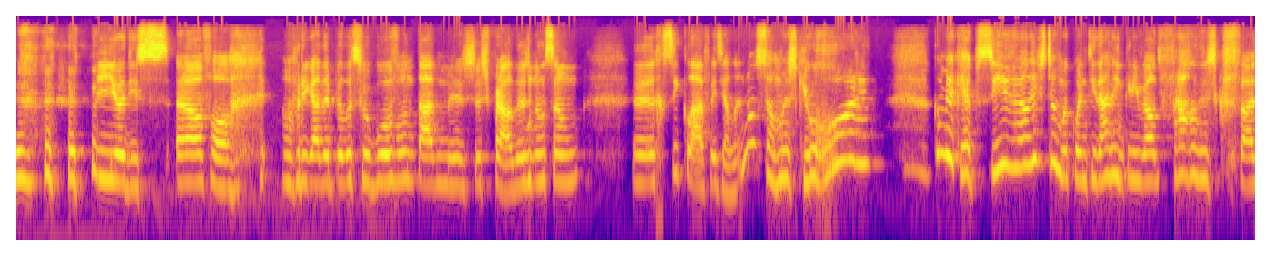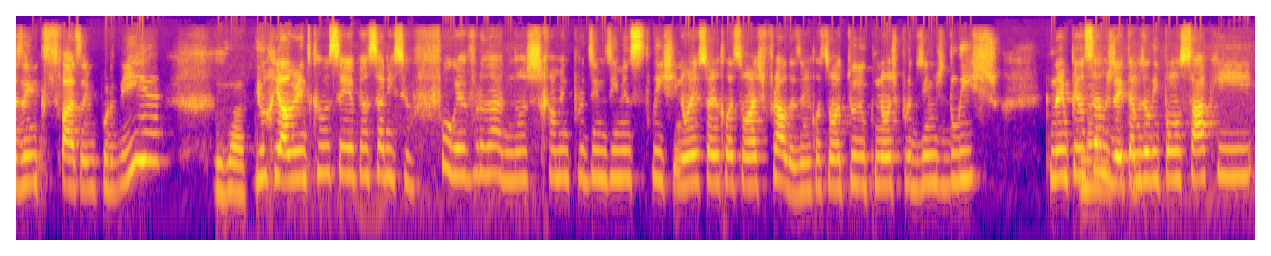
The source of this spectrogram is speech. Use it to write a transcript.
e eu disse, oh, avó, obrigada pela sua boa vontade, mas as fraldas não são uh, recicláveis. E ela, não são, mas que horror! Como é que é possível? Isto é uma quantidade incrível de fraldas que, fazem, que se fazem por dia. Exato. Eu realmente comecei a pensar nisso. Fogo, é verdade, nós realmente produzimos imenso de lixo. E não é só em relação às fraldas, é em relação a tudo o que nós produzimos de lixo, que nem pensamos, não. deitamos ali para um saco e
